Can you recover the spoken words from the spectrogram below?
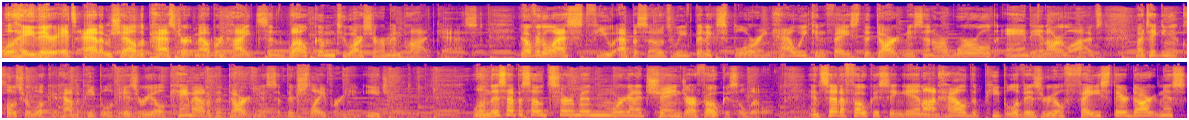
Well, hey there, it's Adam Shell, the pastor at Melbourne Heights, and welcome to our sermon podcast. Now, over the last few episodes, we've been exploring how we can face the darkness in our world and in our lives by taking a closer look at how the people of Israel came out of the darkness of their slavery in Egypt. Well, in this episode's sermon, we're going to change our focus a little. Instead of focusing in on how the people of Israel faced their darkness,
